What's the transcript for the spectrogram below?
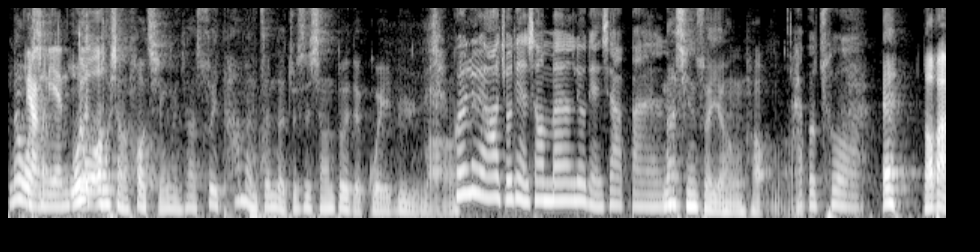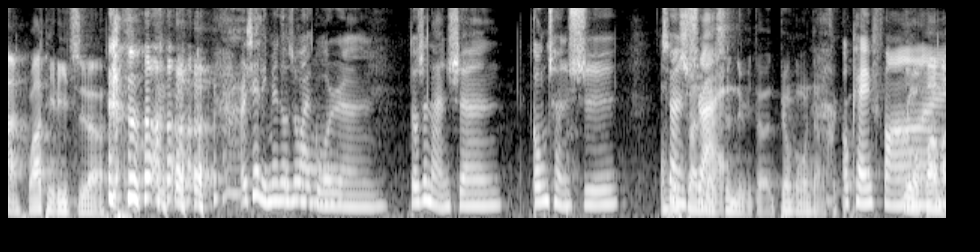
两年多。我我想好奇问一下，所以他们真的就是相对的规律吗？规律啊，九点上班，六点下班。那薪水也很好吗？还不错。哎、欸，老板，我要提离职了。而且里面都是外国人，都是男生，工程师。算帅是女的，不用跟我讲这个。OK fine，因为我爸妈，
